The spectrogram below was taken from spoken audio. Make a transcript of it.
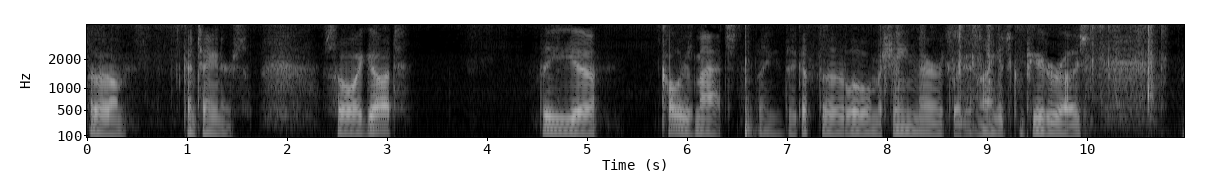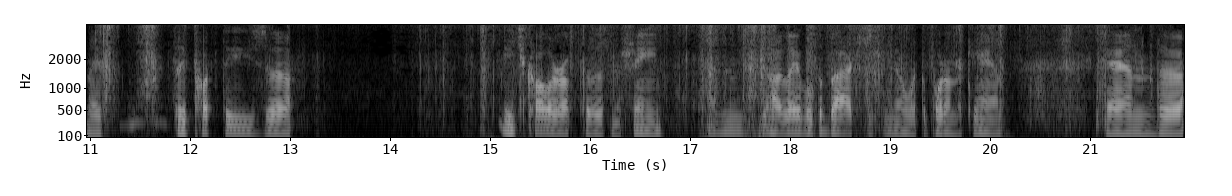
um, containers. So I got the uh, colors matched. They, they got the little machine there. It's like I think it's computerized. And they they put these uh, each color up to this machine and I labeled the back so you know what to put on the can and uh,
